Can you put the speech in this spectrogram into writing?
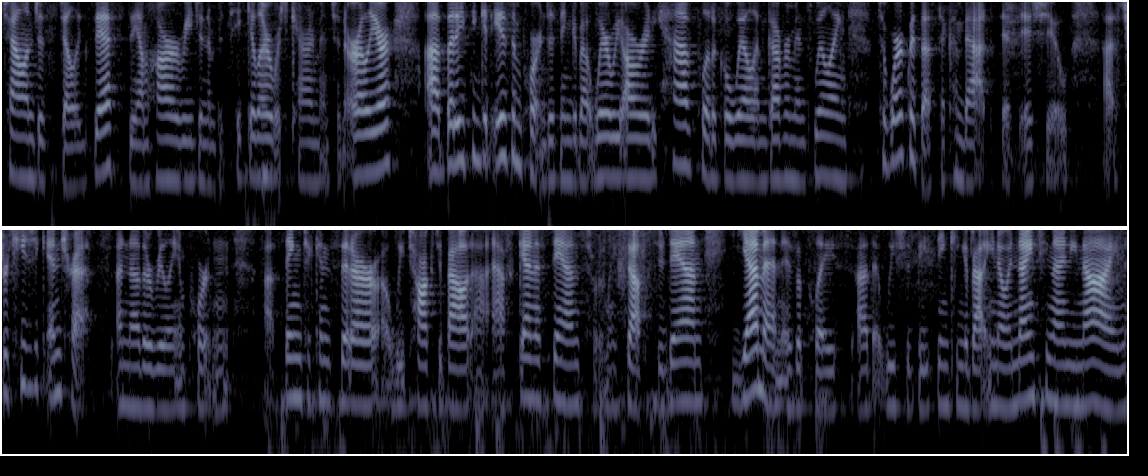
challenges still exist, the Amhara region in particular, which Caren mentioned earlier. Uh, but I think it is important to think about where we already have political will and governments willing to work with us to combat this issue. Uh, strategic interests, another really important uh, thing to consider. Uh, we talked about uh, Afghanistan, certainly South Sudan. Yemen is a place uh, that we should be thinking about. You know, in 1999,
